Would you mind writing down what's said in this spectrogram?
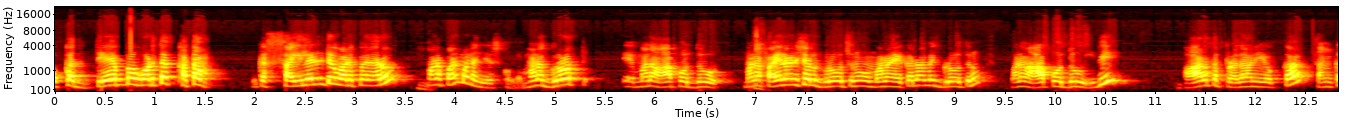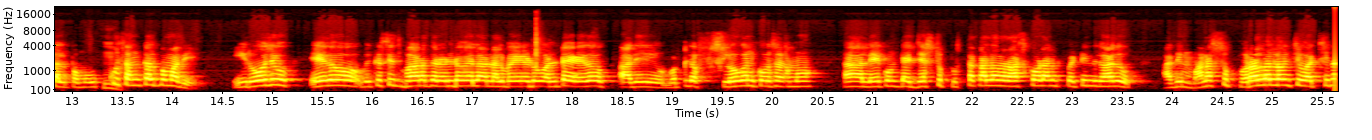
ఒక దెబ్బ కొడితే కథం ఇంకా సైలెంట్గా పడిపోయినారు మన పని మనం చేసుకుంటాం. మన గ్రోత్ మనం ఆపొద్దు. మన ఫైనాన్షియల్ గ్రోత్ను మన ఎకనామిక్ గ్రోత్ను మనం ఆపొద్దు. ఇది భారత ప్రధాని యొక్క సంకల్పము ఉక్కు సంకల్పం అది. ఈ రోజు ఏదో వికసిత్ భారత్ రెండు వేల నలభై ఏడు అంటే ఏదో అది ఒట్టిగా స్లోగన్ కోసమో లేకుంటే జస్ట్ పుస్తకాలలో రాసుకోవడానికి పెట్టింది కాదు. అది మనస్సు పొరలలోంచి వచ్చిన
